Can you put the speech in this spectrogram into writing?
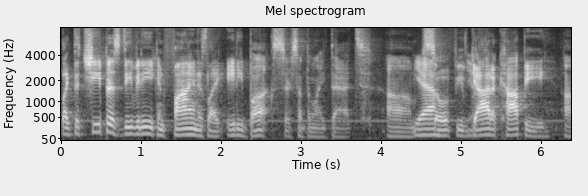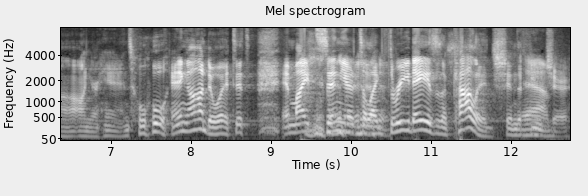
like the cheapest DVD you can find is like 80 bucks or something like that. Um, Yeah. So if you've Yeah. got a copy uh, on your hands, ooh, hang on to it. It, it might send you to like three days of college in the Yeah. future.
